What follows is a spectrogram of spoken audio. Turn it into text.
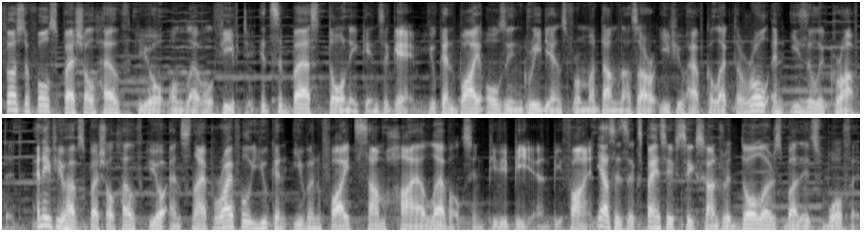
First of all, special health cure on level 50. It's the best tonic in the game. You can buy all the ingredients from Madame Nazar if you have collector role and easily craft it. And if you have special health cure and sniper rifle, you can even fight some higher levels in PvP and be fine. Yes, it's expensive, $600, but it's worth it.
